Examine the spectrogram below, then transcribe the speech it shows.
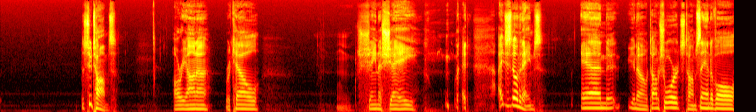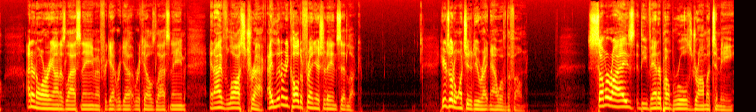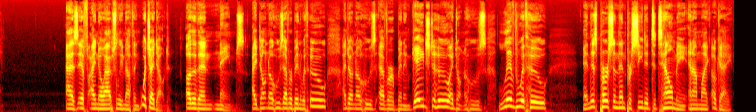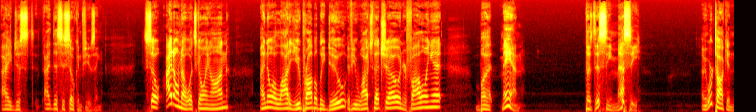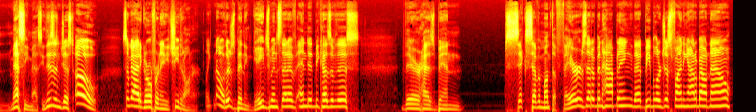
the two Toms. Ariana, Raquel, Scheana Shay. I just know the names. And, you know, Tom Schwartz, Tom Sandoval. I don't know Ariana's last name. I forget Ra- Raquel's last name. And I've lost track. I literally called a friend yesterday and said, look, here's what I want you to do right now over the phone. Summarize the Vanderpump Rules drama to me as if I know absolutely nothing, which I don't other than names. I don't know who's ever been with who. I don't know who's ever been engaged to who. I don't know who's lived with who. And this person then proceeded to tell me, and I'm like, okay, I just, I, this is so confusing. So I don't know what's going on. I know a lot of you probably do if you watch that show and you're following it. But man, does this seem messy? I mean, we're talking messy, messy. This isn't just, oh, some guy had a girlfriend and he cheated on her. Like, no, there's been engagements that have ended because of this. There has been six, seven month affairs that have been happening that people are just finding out about now.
